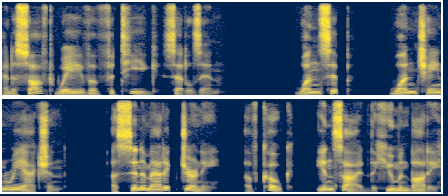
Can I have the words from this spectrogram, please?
and a soft wave of fatigue settles in. One sip, one chain reaction, a cinematic journey of Coke inside the human body.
